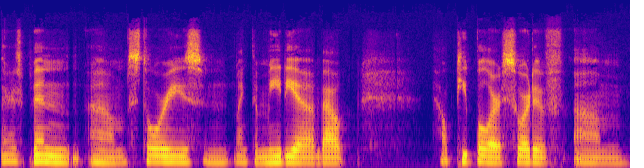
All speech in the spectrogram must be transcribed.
There's been um, stories in like the media about how people are sort of, um,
